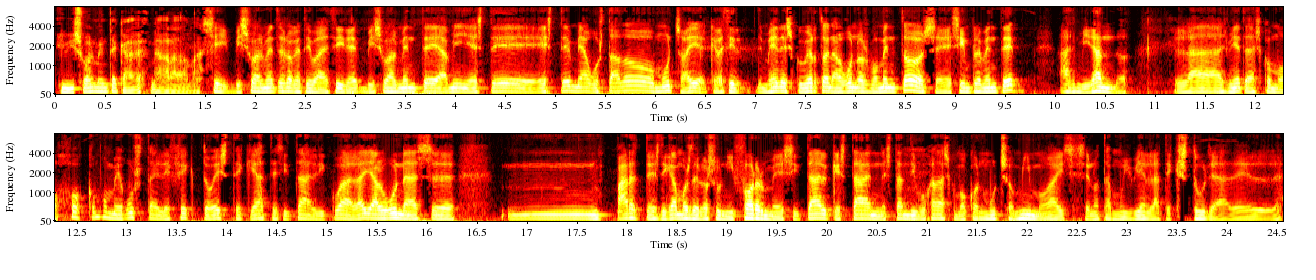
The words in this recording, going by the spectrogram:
y visualmente cada vez me agrada más. Sí, visualmente es lo que te iba a decir. ¿eh? Visualmente a mí este, este me ha gustado mucho. Ahí. Quiero decir, me he descubierto en algunos momentos eh, simplemente admirando las viñetas. Es como, jo, cómo me gusta el efecto este que haces y tal y cual. Hay algunas eh, mm, partes, digamos, de los uniformes y tal que están, están dibujadas como con mucho mimo. Ahí se nota muy bien la textura del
